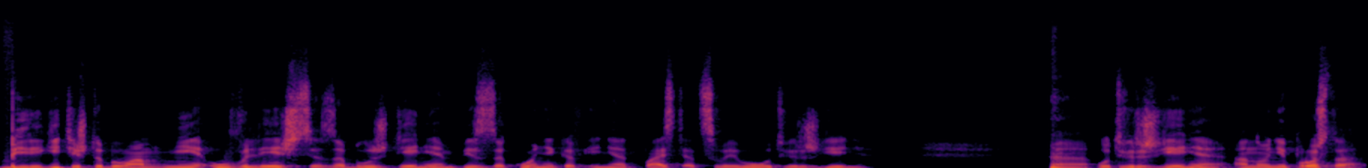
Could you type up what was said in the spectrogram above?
берегите, чтобы вам не увлечься заблуждением беззаконников и не отпасть от своего утверждения. Утверждение, оно не просто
